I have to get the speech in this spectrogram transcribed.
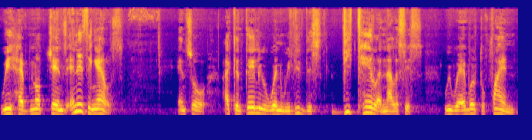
We have not changed anything else. And so I can tell you when we did this detailed analysis, we were able to find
